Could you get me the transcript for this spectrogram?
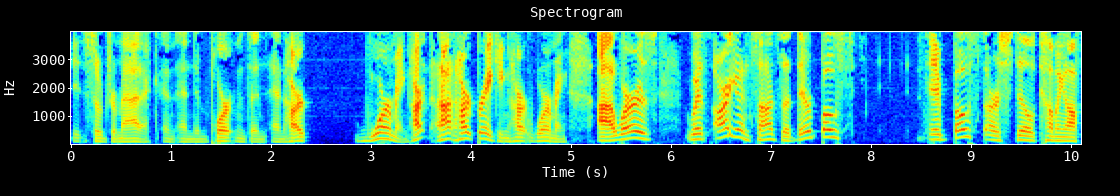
it's so dramatic and, and important and, and heart warming, heart, not heartbreaking, heartwarming. Uh, whereas with Arya and Sansa, they're both they both are still coming off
